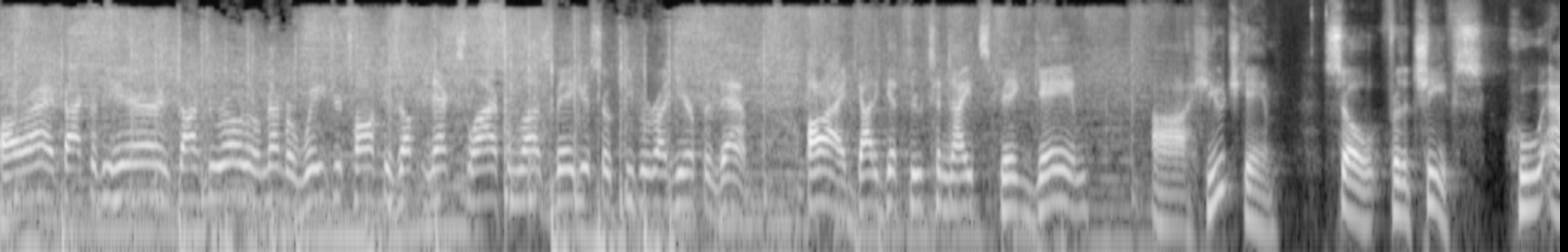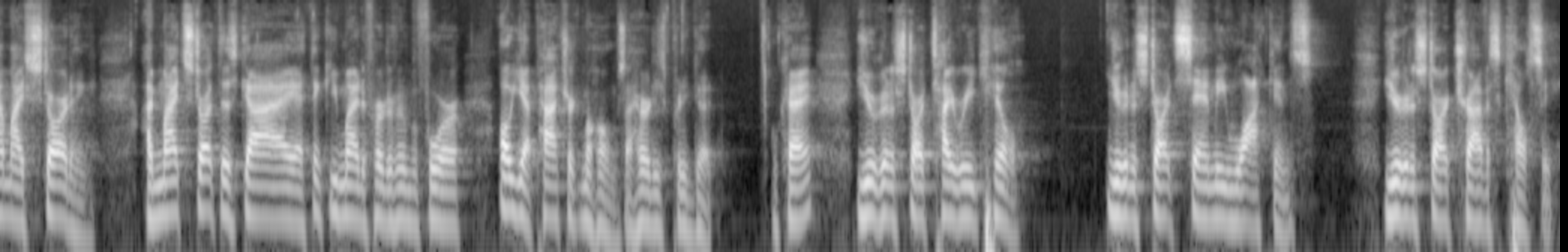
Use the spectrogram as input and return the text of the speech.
All right, back with you here Dr. Roto. Remember, Wager Talk is up next live from Las Vegas, so keep it right here for them. All right, got to get through tonight's big game, uh, huge game. So for the Chiefs, who am I starting? I might start this guy. I think you might have heard of him before. Oh yeah, Patrick Mahomes. I heard he's pretty good. Okay, you're going to start Tyreek Hill. You're going to start Sammy Watkins. You're going to start Travis Kelce.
